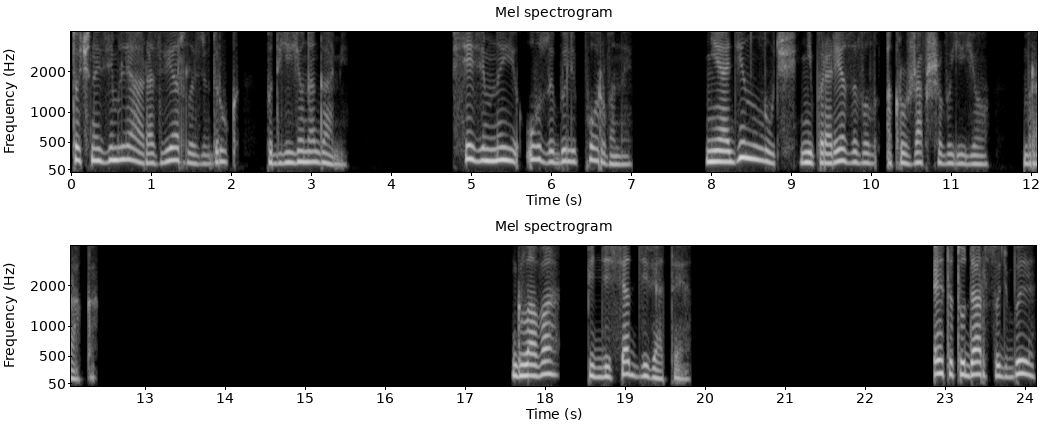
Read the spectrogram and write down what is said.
точно земля разверзлась вдруг под ее ногами. Все земные узы были порваны. Ни один луч не прорезывал окружавшего ее мрака. Глава 59. Этот удар судьбы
